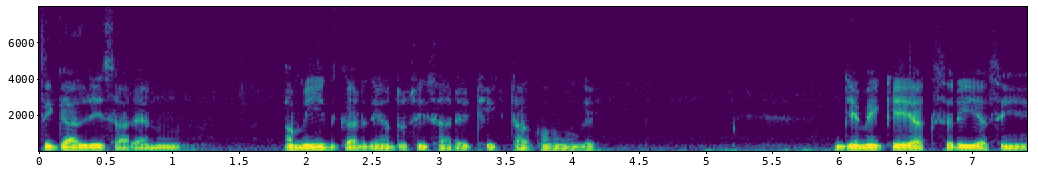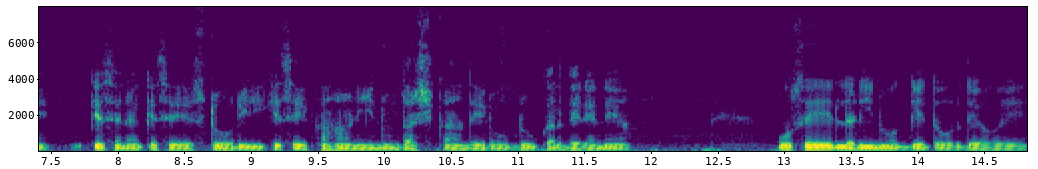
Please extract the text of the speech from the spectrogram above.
ਸਤਿ ਸ਼੍ਰੀ ਅਕਾਲ ਜੀ ਸਾਰਿਆਂ ਨੂੰ। ਉਮੀਦ ਕਰਦੇ ਹਾਂ ਤੁਸੀਂ ਸਾਰੇ ਠੀਕ ਠਾਕ ਹੋਵੋਗੇ। ਜਿਵੇਂ ਕਿ ਅਕਸਰ ਹੀ ਅਸੀਂ ਕਿਸੇ ਨਾ ਕਿਸੇ ਸਟੋਰੀ ਕਿਸੇ ਕਹਾਣੀ ਨੂੰ ਦਰਸ਼ਕਾਂ ਦੇ ਰੂਬਰੂ ਕਰਦੇ ਰਹਿੰਦੇ ਹਾਂ। ਉਸੇ ਲੜੀ ਨੂੰ ਅੱਗੇ ਤੋਰਦੇ ਹੋਏ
